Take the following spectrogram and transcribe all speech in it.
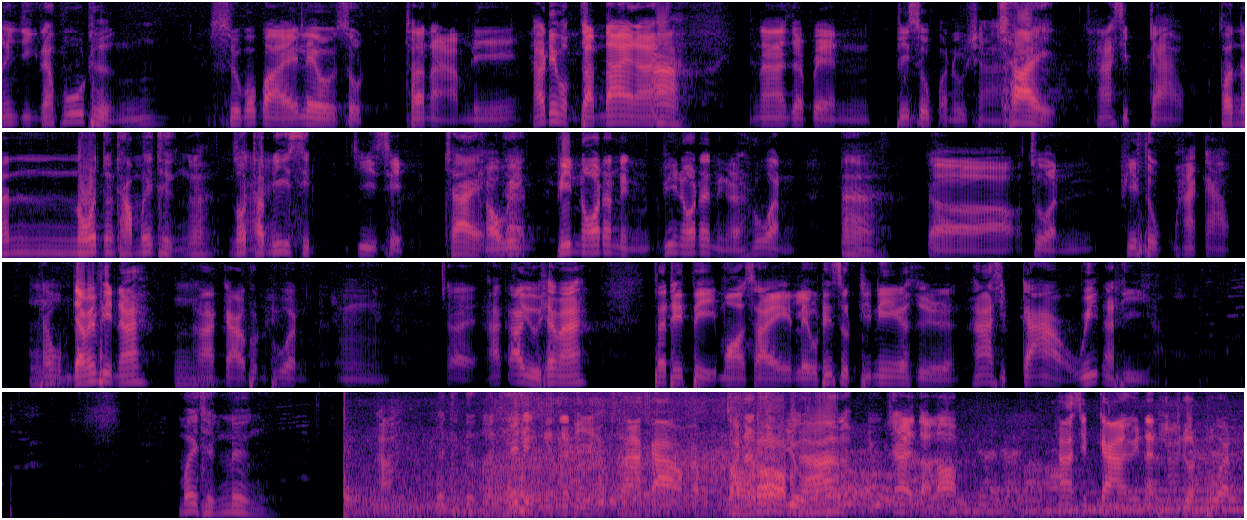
จริงๆถ้าพูดถึงซูเปอร์ไบค์เร็วสุดสนามนี้ เท่าที่ผมจำได้นะ อะน่าจะเป็นพี่ซุปอนุชา ใช่ 59 ตอนนั้นโน้ตยังทำไม่ถึงอะโน้ตใช่ทำยี่สิบ20 ใช่เขาวิ่งพี่โน้ตอันหนึ่งพี่โน้ตอันหนึ่งละท้วน อ่า เอ่อส่วนพี่ซุปอืม59ถ้าผมจำไม่ผิดนะอืม59ทวนๆอืมใช่59อยู่ใช่ไหมสถิติมอไซค์เร็วที่สุดที่นี่ก็คือ59วินาทีครับ ไม่ถึงหนึ่งฮะ ไม่ถึงหนึ่งนาที ไม่ถึงหนึ่งนาทีครับ59ครับต่อวันนั้นรอบผมยู่นะอยู่ใช่ต่อรอบ59วินาทีทวน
